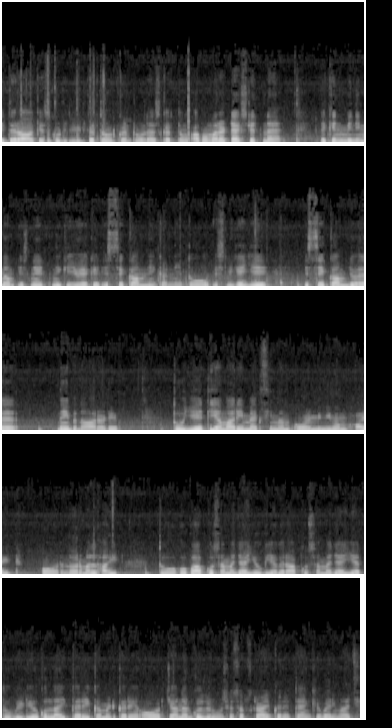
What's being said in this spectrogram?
इधर आके इसको डिलीट करता हूँ और कंट्रोल एस करता हूँ। अब हमारा टेक्स्ट इतना है, लेकिन मिनिमम इसने इतनी की हुई है कि इससे कम नहीं करनी। तो इसलिए ये, इससे कम जो है, नहीं बना रहा डेव तो ये थी हमारी मैक्सिमम और मिनिमम हाइट और नॉर्मल हाइट तो होप आपको समझ आई होगी। अगर आपको समझ आई है तो वीडियो को लाइक करें कमेंट करें और चैनल को ज़रूर से सब्सक्राइब करें। थैंक यू वेरी मच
